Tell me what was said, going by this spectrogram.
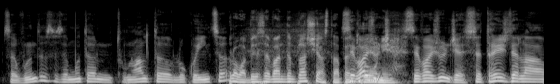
Să vândă, să se mută într-o altă locuință. Probabil se va întâmpla și asta Se pentru va ajunge, unii. se va ajunge. Să treci de la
